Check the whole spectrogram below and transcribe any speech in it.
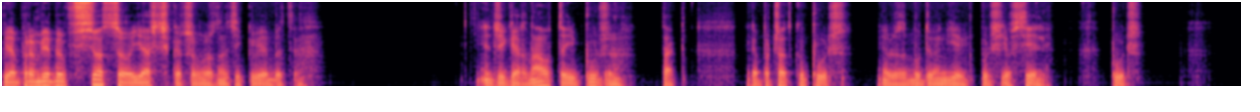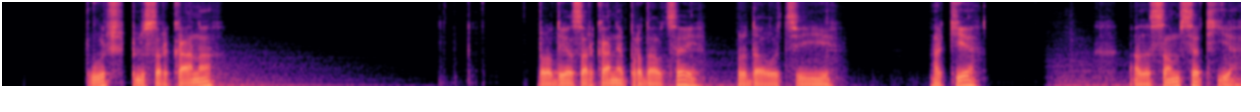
Я прям вибив все з цього ящика, що можна тільки вибити. І Джигернаута, і Пуджа. Так. Для початку Пудж. Я вже забуду, він є. Пудж є в сілі. Пудж. Пудж плюс Аркана. Правда, я з Аркани продав цей. Продав оці гаки. Але сам сет є.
